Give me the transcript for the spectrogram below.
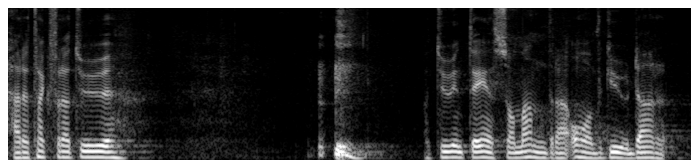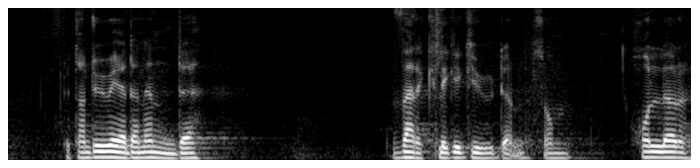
Herre, tack för att du, att du inte är som andra avgudar utan du är den enda verklige guden som håller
